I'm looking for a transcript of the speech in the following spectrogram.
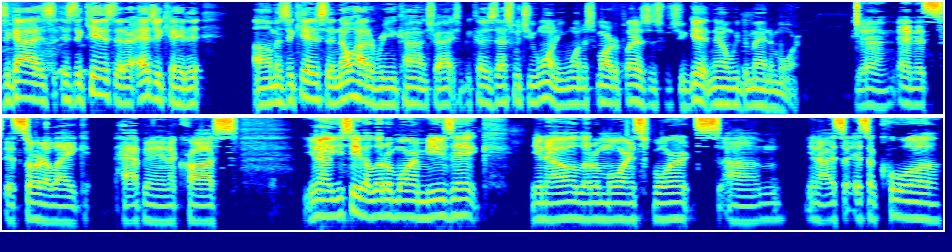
the guys. It's the kids that are educated. Um, it's the kids that know how to read contracts because that's what you want. You want a smarter players. That's what you get. Now we demanding more. Yeah, and it's it's sort of like happening across. You know, you see it a little more in music. You know, a little more in sports. Um, you know, it's a, it's a cool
